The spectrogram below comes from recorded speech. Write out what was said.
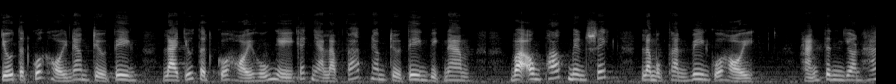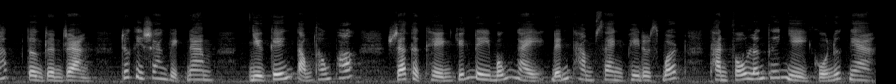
Chủ tịch Quốc hội Nam Triều Tiên, là Chủ tịch của Hội hữu nghị các nhà lập pháp Nam Triều Tiên Việt Nam, và ông Park Min Sik là một thành viên của hội. Hãng tin Yonhap tường trình rằng trước khi sang Việt Nam, dự kiến Tổng thống Park sẽ thực hiện chuyến đi 4 ngày đến thăm Saint Petersburg, thành phố lớn thứ nhì của nước Nga,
